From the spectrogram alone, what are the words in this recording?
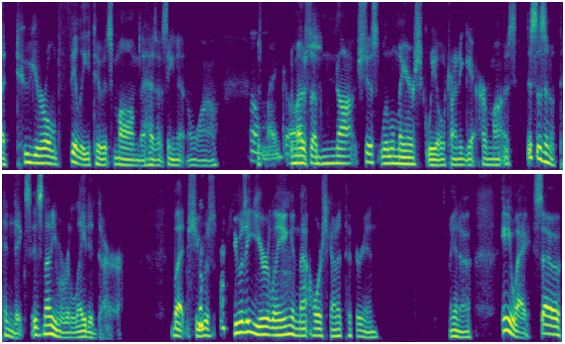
a two year old filly to its mom that hasn't seen it in a while. Oh my god! The most obnoxious little mare squeal trying to get her mom. This is an appendix. It's not even related to her, but she was she was a yearling, and that horse kind of took her in. You know. Anyway, so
